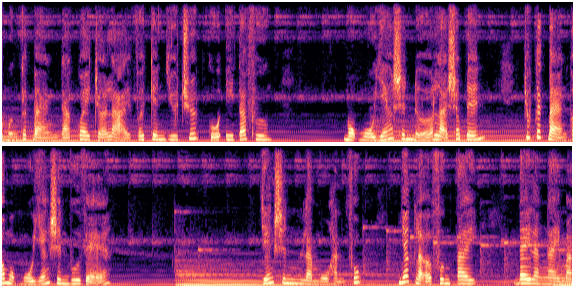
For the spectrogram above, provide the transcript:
mừng các bạn đã quay trở lại với kênh youtube của Y tá Phương. Một mùa Giáng sinh nữa lại sắp đến. Chúc các bạn có một mùa Giáng sinh vui vẻ. Giáng sinh là mùa hạnh phúc, nhất là ở phương Tây. Đây là ngày mà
